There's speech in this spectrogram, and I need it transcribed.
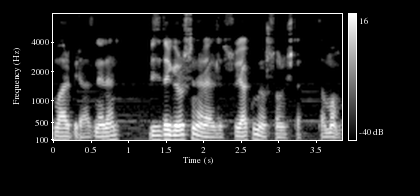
Var biraz. Neden? Bizi de görürsün herhalde. Su yakmıyor sonuçta. Tamam.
